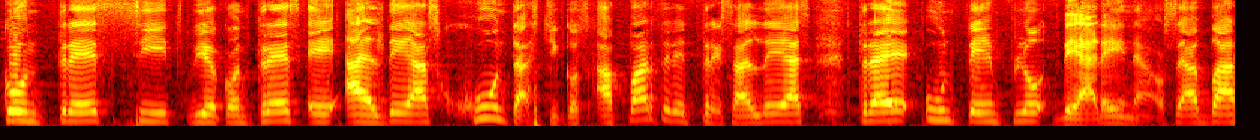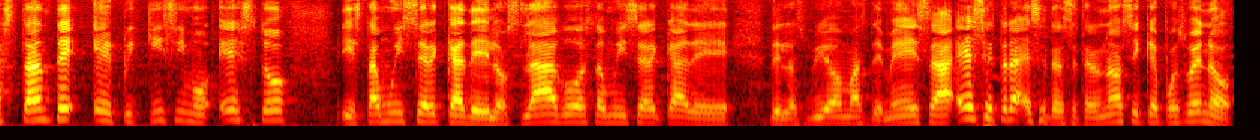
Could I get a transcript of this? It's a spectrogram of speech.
con tres sitios, digo, con tres eh, aldeas juntas, chicos. Aparte de tres aldeas, trae un templo de arena. O sea, bastante epiquísimo esto. Y está muy cerca de los lagos, está muy cerca de, de los biomas de mesa, etcétera, etcétera, etcétera, ¿no? Así que, pues bueno,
